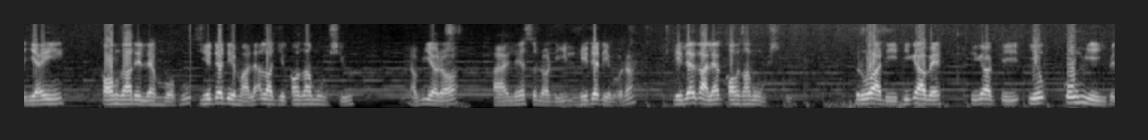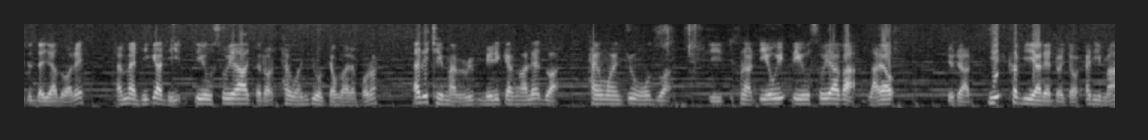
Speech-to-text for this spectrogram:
အရင်ကောင်းစားတွေလည်းမဟုတ်ဘူးရေတက်တွေမှာလည်းအဲ့လောက်ကြီးကောင်းစားမှုမရှိဘူးနောက်ပြီးတော့ အဲလဲဆိုတော့ဒီလေတက်တွေပေါ့နော်လေတက်ကလည်းကောင်းစားမှုမရှိဘူးသူတို့ကဒီအဓိကပဲဒီကဒီတရုတ်ကုန်းမြေကြီးပဲတက်တက်ရသွားတယ်ဒါပေမဲ့အဓိကဒီတရုတ်ဆိုရကျတော့ထိုင်ဝမ်ကျွန်းကိုပြောင်းသွားတယ်ပေါ့နော်အဲ့ဒီအချိန်မှာအမေရိကန်ကလည်းသူကထိုင်ဝမ်ကျွန်းကိုသူကဒီခုနတရုတ်တရုတ်ဆိုရကလာရောက်ပြတာပြည့်ဖက်ပြရတဲ့အတွက်ကြောင့်အဲ့ဒီမှာ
